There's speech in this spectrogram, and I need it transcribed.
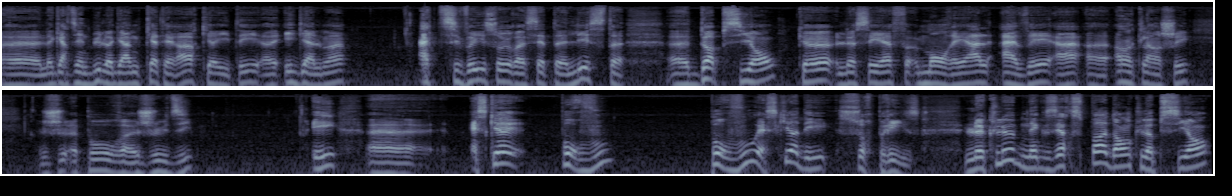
le gardien de but Logan Ketterer qui a été euh, également activé sur euh, cette liste d'options que le CF Montréal avait à enclencher pour jeudi. Et est-ce que pour vous, pour vous, est-ce qu'il y a des surprises? Le club n'exerce pas donc l'option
